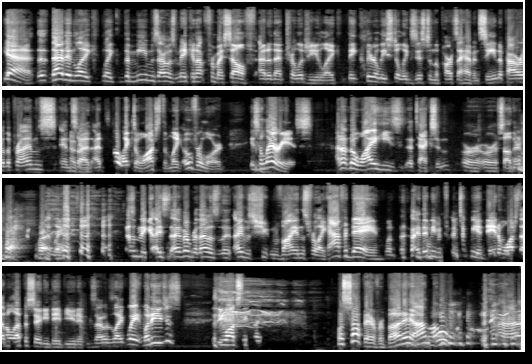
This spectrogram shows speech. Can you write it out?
Yeah, th- that and like like the memes I was making up for myself out of that trilogy, like they clearly still exist in the parts I haven't seen of Power of the Primes, and so I'd, I'd still like to watch them. Like Overlord is Hmm. hilarious. I don't know why he's a Texan or, or a Southern. right, right, Like, doesn't make. I, I remember that was I was shooting vines for like half a day. When I didn't even. It took me a day to watch that whole episode he debuted in because I was like, wait, what did he just? He walks in like, "What's up, everybody? I'm over. I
